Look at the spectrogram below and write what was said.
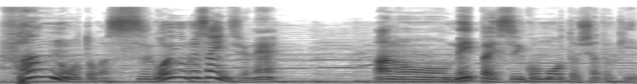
ファンの音がすごいうるさいんですよね。あの目いっぱい吸い込もうとした時、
